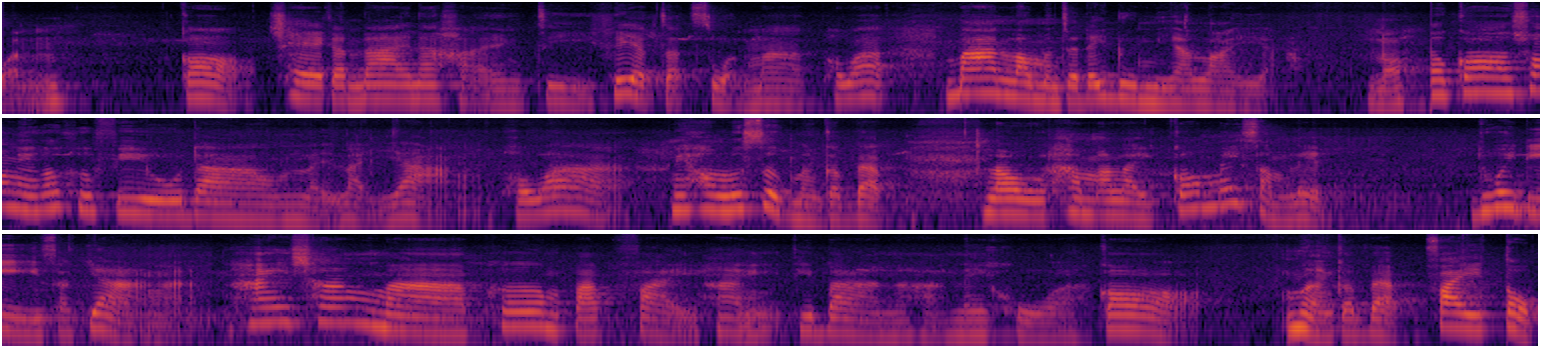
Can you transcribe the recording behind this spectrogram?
วนก็แชร์กันได้นะคะแองจีคืออยากจัดสวนมาก เพราะว่าบ้านเรามันจะได้ดูมีอะไรอะ เนาะแล้วก็ช่วงนี้ก็คือฟีลดาวหลาย ๆ อย่าง เพราะว่ามีความรู้สึกเหมือนกับแบบ เราทำอะไรก็ไม่สำเร็จด้วยดีสักอย่างอะให้ช่างมาเพิ่มปลั๊กไฟให้ที่บ้านนะคะ ในครัวก็เหมือนกับแบบไฟตก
